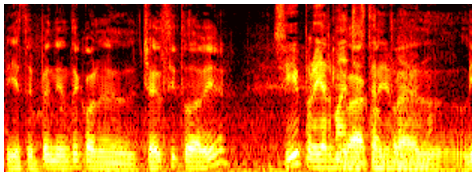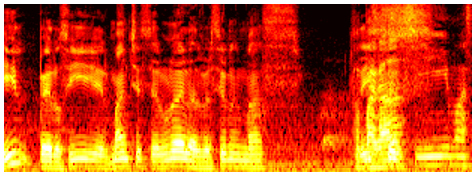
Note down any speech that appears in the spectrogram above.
Y estoy pendiente con el Chelsea todavía. Sí, pero ya el va Manchester contra United, ¿no? el Lille, pero sí, el Manchester, una de las versiones más Apagadas. tristes, Sí, más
